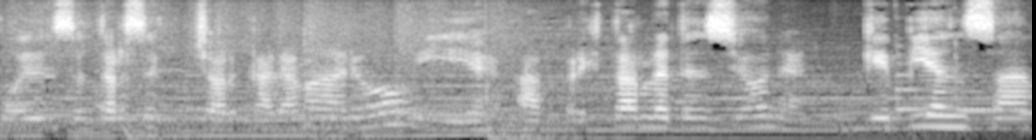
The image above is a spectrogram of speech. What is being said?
pueden sentarse a escuchar Calamaro y a prestarle atención a qué piensan,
